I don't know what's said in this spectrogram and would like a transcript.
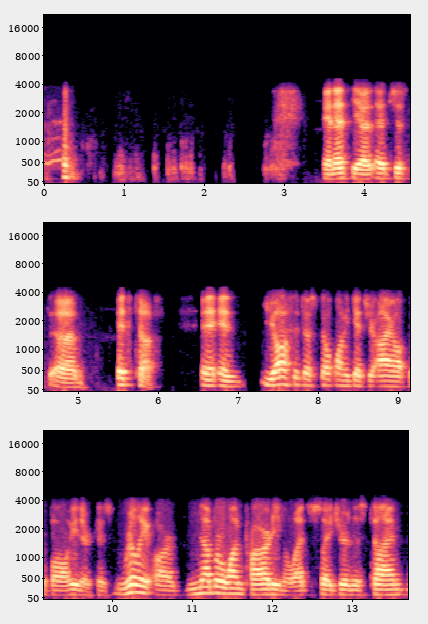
and that's yeah, it's just um, it's tough, and, and you also just don't want to get your eye off the ball either, because really our number one priority in the legislature this time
